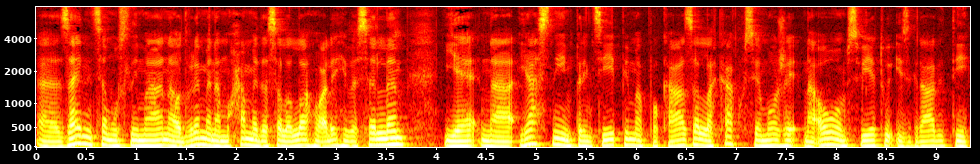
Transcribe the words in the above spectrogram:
E, zajednica muslimana od vremena Muhammeda sallallahu alaihi ve sellem je na jasnim principima pokazala kako se može na ovom svijetu izgraditi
